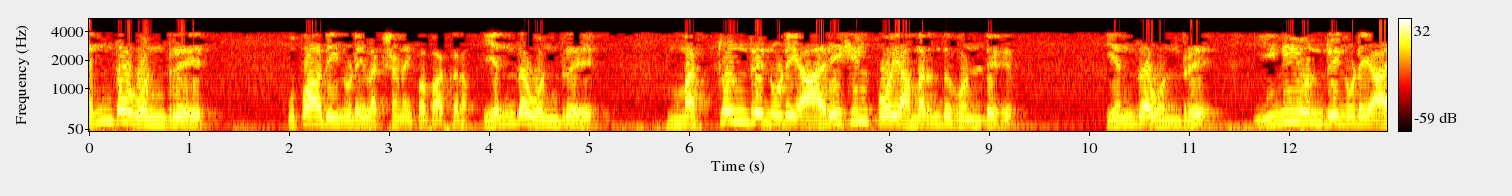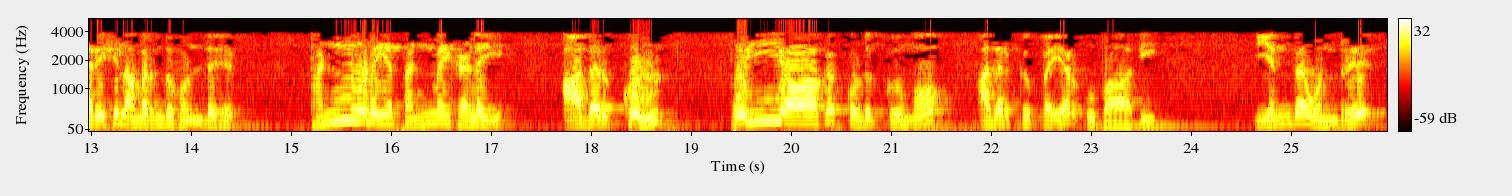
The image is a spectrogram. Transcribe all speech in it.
எந்த ஒன்று உபாதியினுடைய லட்சணம் இப்ப பார்க்கிறோம். எந்த ஒன்று மற்றொன்றினுடைய அருகில் போய் அமர்ந்து கொண்டு எந்த ஒன்று இனி ஒன்றினுடைய அருகில் அமர்ந்து கொண்டு தன்னுடைய தன்மைகளை அதற்குள் பொய்யாக கொடுக்குமோ அதற்கு பெயர் உபாதி. எந்த ஒன்று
